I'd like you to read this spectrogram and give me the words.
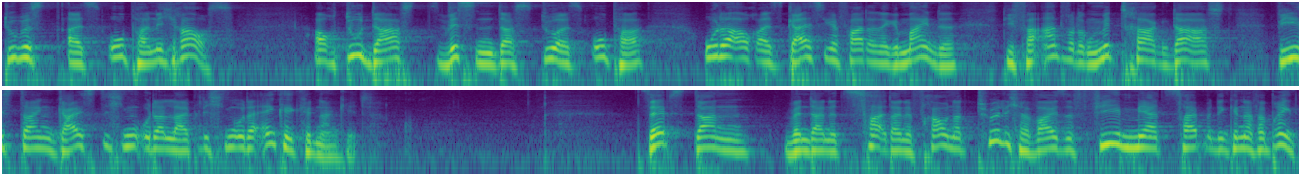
Du bist als Opa nicht raus. Auch du darfst wissen, dass du als Opa oder auch als geistiger Vater in der Gemeinde die Verantwortung mittragen darfst, wie es deinen geistlichen oder leiblichen oder Enkelkindern geht. Selbst dann, wenn deine, deine Frau natürlicherweise viel mehr Zeit mit den Kindern verbringt.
